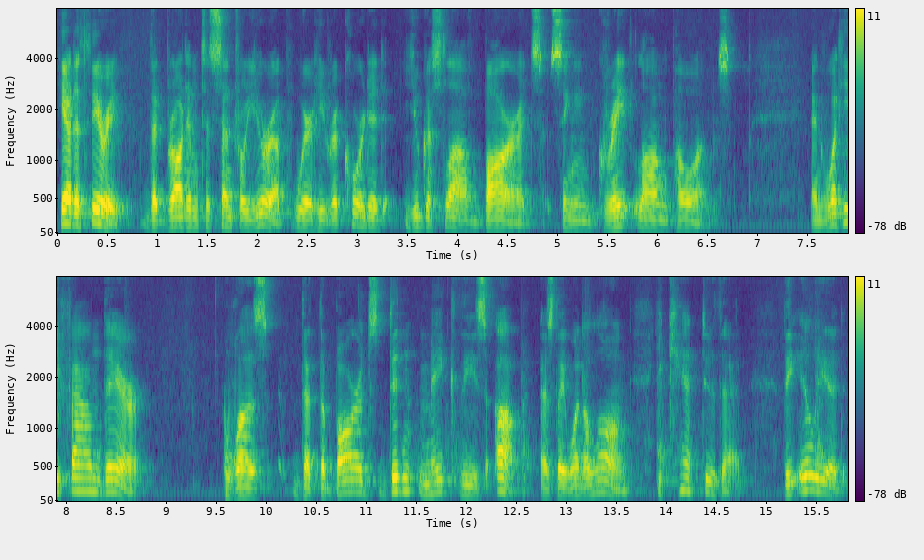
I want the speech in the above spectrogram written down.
He had a theory that brought him to Central Europe where he recorded Yugoslav bards singing great long poems. And what he found there was that the bards didn't make these up as they went along. You can't do that. The Iliad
